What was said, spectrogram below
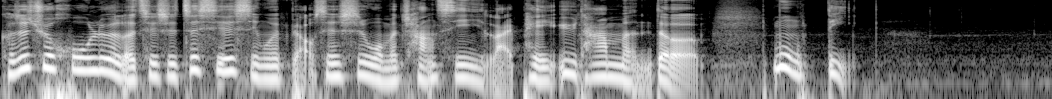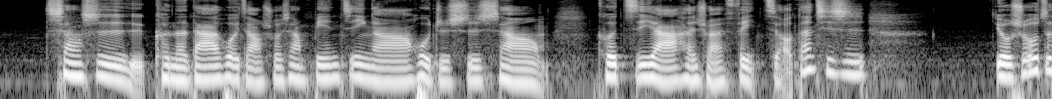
可是却忽略了，其实这些行为表现是我们长期以来培育他们的。目的，像是可能大家会讲说，像边境啊，或者是像柯基啊，很喜欢吠叫。但其实有时候这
